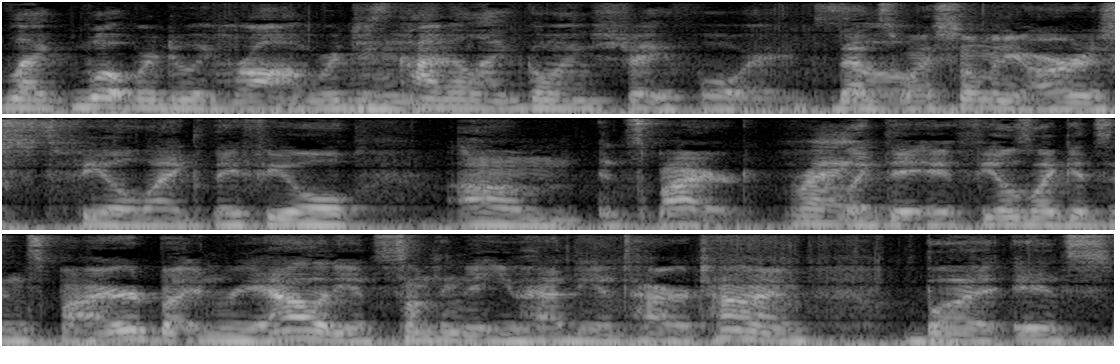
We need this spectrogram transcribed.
like what we're doing wrong we're just kind of like going straight forward Mm-hmm. That's so, why so many artists feel like they feel um, inspired. Right. Like they, it feels like it's inspired, but in reality, it's something that you had the entire time. But it's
